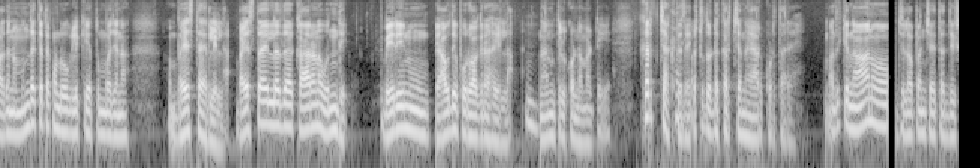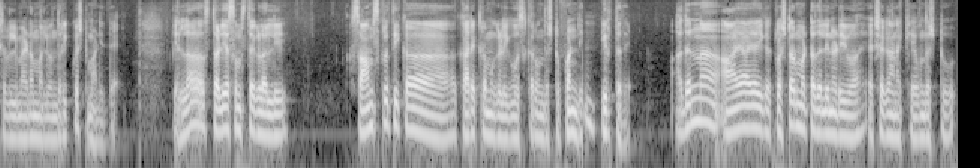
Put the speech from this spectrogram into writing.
ಅದನ್ನು ಮುಂದಕ್ಕೆ ತಗೊಂಡು ಹೋಗಲಿಕ್ಕೆ ತುಂಬ ಜನ ಬಯಸ್ತಾ ಇರಲಿಲ್ಲ. ಬಯಸ್ತಾ ಇಲ್ಲದ ಕಾರಣ ಒಂದೇ. ಬೇರೇನು ಯಾವುದೇ ಪೂರ್ವಾಗ್ರಹ ಇಲ್ಲ. ನಾನು ತಿಳ್ಕೊಂಡ ಮಟ್ಟಿಗೆ. ಖರ್ಚಾಗ್ತದೆ. ಅಷ್ಟು ದೊಡ್ಡ ಖರ್ಚನ್ನು ಯಾರು ಕೊಡ್ತಾರೆ? ಅದಕ್ಕೆ ನಾನು ಜಿಲ್ಲಾ ಪಂಚಾಯತ್ ಅಧ್ಯಕ್ಷರಲ್ಲಿ ಮೇಡಮ್ ಅಲ್ಲಿ ಒಂದು ರಿಕ್ವೆಸ್ಟ್ ಮಾಡಿದ್ದೆ. ಎಲ್ಲ ಸ್ಥಳೀಯ ಸಂಸ್ಥೆಗಳಲ್ಲಿ ಸಾಂಸ್ಕೃತಿಕ ಕಾರ್ಯಕ್ರಮಗಳಿಗೋಸ್ಕರ ಒಂದಷ್ಟು ಫಂಡ್ ಇರ್ತದೆ. ಅದನ್ನ ಆಯಾಯ ಈಗ ಕ್ಲಸ್ಟರ್ ಮಟ್ಟದಲ್ಲಿ ನಡೆಯುವ ಯಕ್ಷಗಾನಕ್ಕೆ ಒಂದಷ್ಟು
